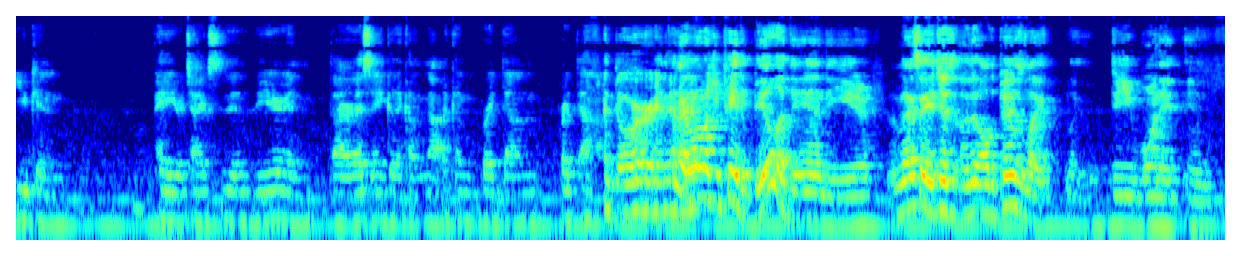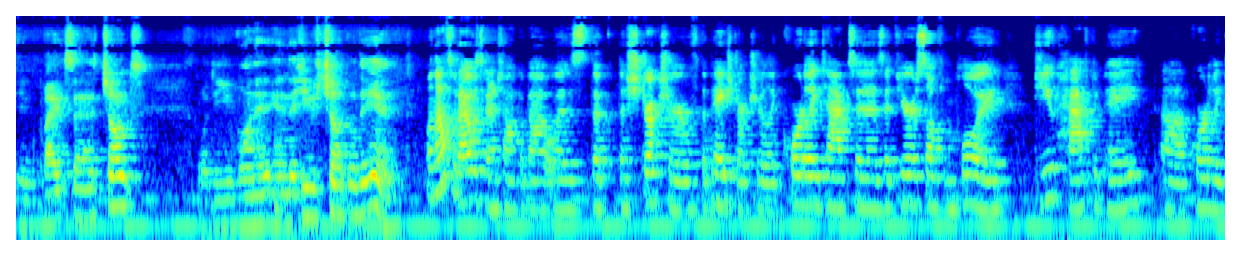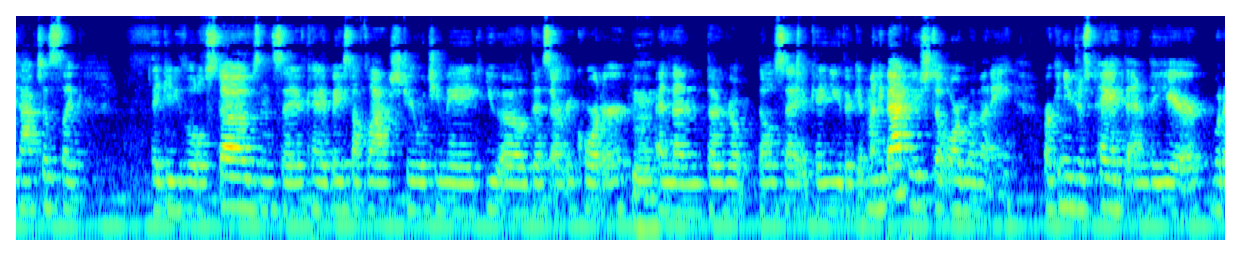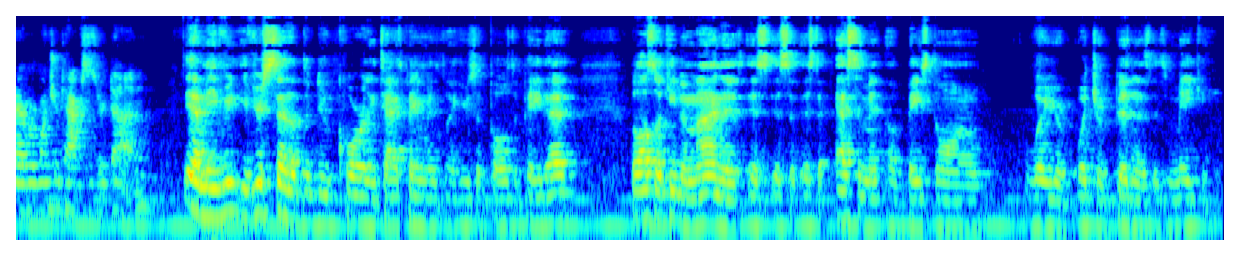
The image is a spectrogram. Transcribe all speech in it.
you can pay your taxes at the end of the year, and the IRS ain't gonna come not come break down break down my door or I anything. mean, as long as you pay the bill at the end of the year. I mean, I say it just it all depends. Like, like, do you want it in, in bite-sized chunks, or do you want it in the huge chunk at the end? Well, that's what I was going to talk about was the, the structure of the pay structure, like quarterly taxes. If you're self-employed, do you have to pay uh, quarterly taxes? Like they give you little stubs and say, okay, based off last year what you made, you owe this every quarter, Mhm. and then the they'll say, okay, you either get money back or you still owe more money, or can you just pay at the end of the year, whatever, once your taxes are done? Yeah, I mean, if, you, if you're set up to do quarterly tax payments, like you're supposed to pay that. But also keep in mind is it's it's, it's the estimate of based on where your what your business is making.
